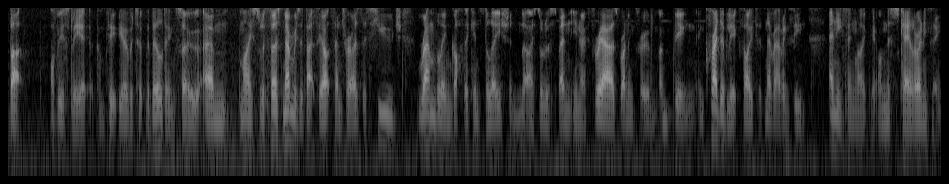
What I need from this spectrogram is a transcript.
But obviously it completely overtook the building. So um, my sort of first memories of Battersea Art Centre as this huge rambling Gothic installation that I sort of spent you know three hours running through and, being incredibly excited, never having seen anything like it on this scale or anything.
